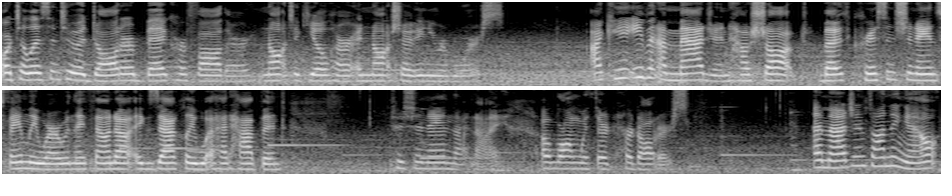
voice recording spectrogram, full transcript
Or to listen to a daughter beg her father not to kill her and not show any remorse. I can't even imagine how shocked both Chris and Shanann's family were when they found out exactly what had happened to Shanann that night, along with their, her daughters. Imagine finding out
